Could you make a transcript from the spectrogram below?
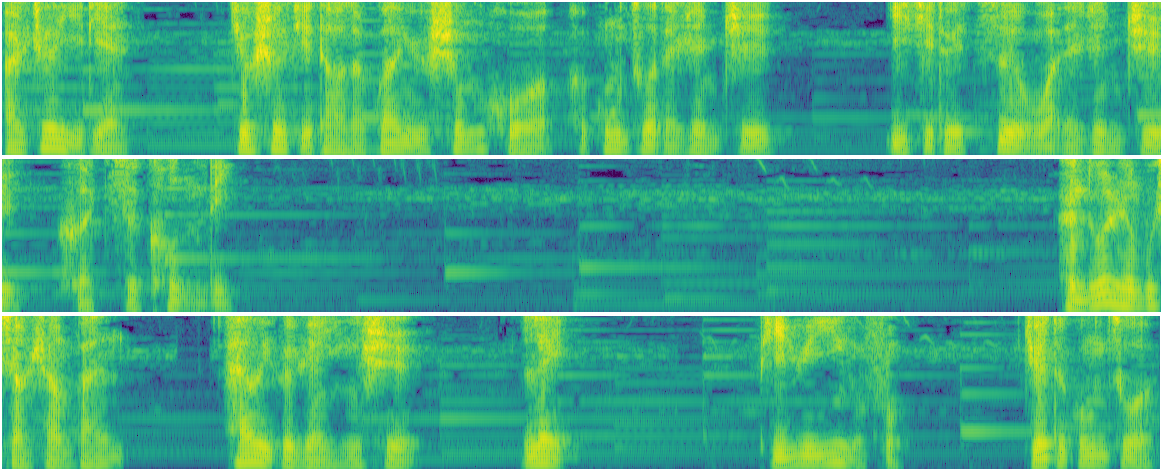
而这一点，就涉及到了关于生活和工作的认知，以及对自我的认知和自控力。很多人不想上班，还有一个原因是累、疲于应付，觉得工作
